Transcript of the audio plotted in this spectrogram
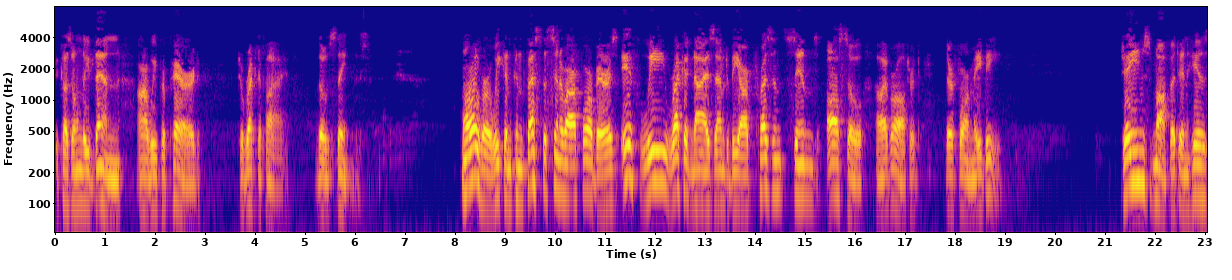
Because only then are we prepared to rectify those things. Moreover, we can confess the sin of our forebears if we recognize them to be our present sins also, however altered their form may be. James Moffatt, in his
